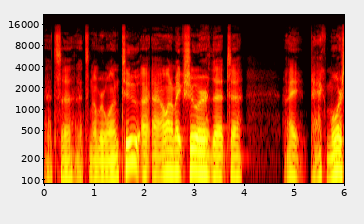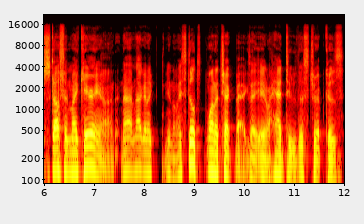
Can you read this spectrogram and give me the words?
That's uh, that's number one. Two, I, I want to make sure that uh, I pack more stuff in my carry-on. Now I'm not gonna, you know, I still want to check bags. I you know had to this trip because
